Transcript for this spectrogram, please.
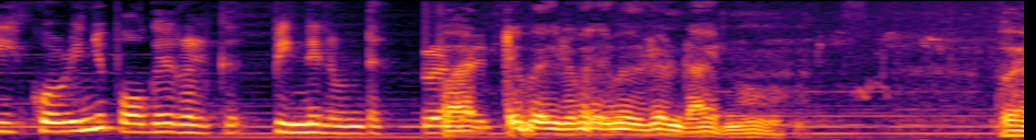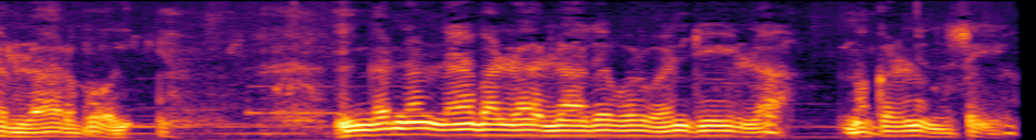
ഈ കൊഴിഞ്ഞു പോകലുകൾക്ക് പിന്നിലുണ്ട്. പോയി. ഇങ്ങനെ വെള്ളമല്ലാതെ ഒരു വണ്ടിയില്ല. മക്കളെ എന്ത് ചെയ്യും?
